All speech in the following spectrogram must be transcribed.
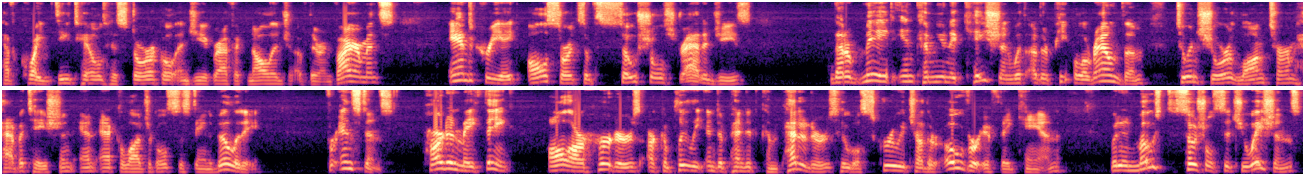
have quite detailed historical and geographic knowledge of their environments, and create all sorts of social strategies that are made in communication with other people around them to ensure long-term habitation and ecological sustainability. For instance, Hardin may think all our herders are completely independent competitors who will screw each other over if they can, but in most social situations,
